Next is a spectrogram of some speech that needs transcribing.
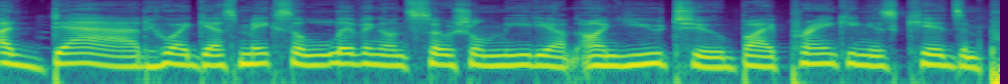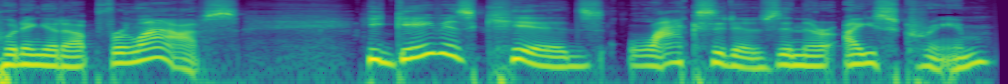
a dad who I guess makes a living on social media on YouTube by pranking his kids and putting it up for laughs. He gave his kids laxatives in their ice cream,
